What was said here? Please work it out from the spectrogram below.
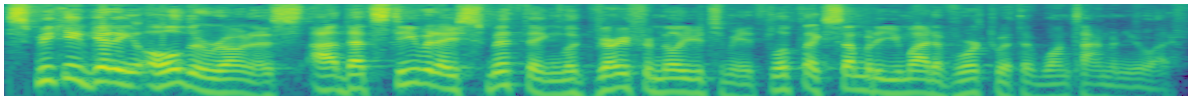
Speaking of getting older, Ronis, uh, that Stephen A. Smith thing looked very familiar to me. It looked like somebody you might have worked with at one time in your life.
